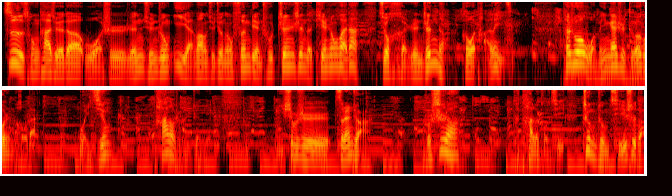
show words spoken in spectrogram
自从他觉得我是人群中一眼望去就能分辨出真身的天生坏蛋，就很认真的和我谈了一次。他说我们应该是德国人的后代。我一惊，他倒是很镇定。你是不是自然卷？我说是啊。他叹了口气，郑重其事的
